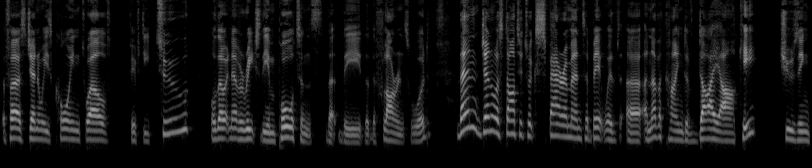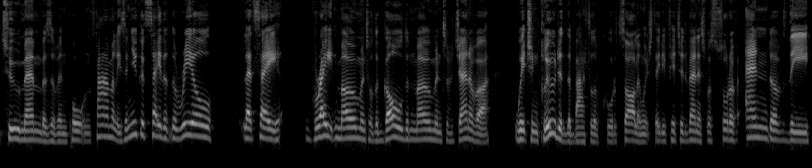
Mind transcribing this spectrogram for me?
the first Genoese coin, 1252, although it never reached the importance that the that the florin would. Then Genoa started to experiment a bit with uh, another kind of diarchy, choosing two members of important families, and you could say that the real, let's say, great moment or the golden moment of Genova which included the Battle of Curzola, in which they defeated Venice, was sort of end of the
